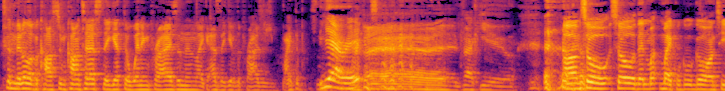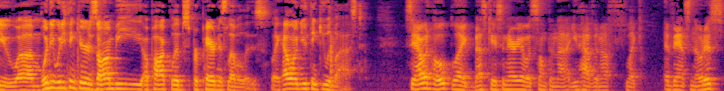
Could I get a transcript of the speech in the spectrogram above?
It's the middle of a costume contest. They get the winning prize, and then like as they give the prize, they just bite the person. Yeah, right. Uh, fuck you. um, so so then, Mike, we'll, we'll go on to you. Um, what do you, what do you think your zombie apocalypse preparedness level is? Like, how long do you think you would last? See, I would hope like best case scenario is something that you have enough like advance notice,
